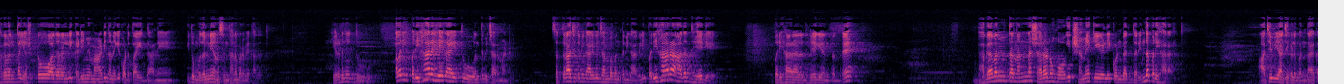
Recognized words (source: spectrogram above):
ಭಗವಂತ ಎಷ್ಟೋ ಅದರಲ್ಲಿ ಕಡಿಮೆ ಮಾಡಿ ನನಗೆ ಕೊಡ್ತಾ ಇದ್ದಾನೆ. ಇದು ಮೊದಲನೇ ಅನುಸಂಧಾನ ಬರಬೇಕಾದದ್ದು. ಎರಡನೇದ್ದು, ಅವರಿಗೆ ಪರಿಹಾರ ಹೇಗಾಯಿತು ಅಂತ ವಿಚಾರ ಮಾಡ್ರಿ. ಸತ್ರಾಜಿತನಿಗಾಗಲಿ, ಜಂಬವಂತನಿಗಾಗಲಿ ಪರಿಹಾರ ಆದದ್ದು ಹೇಗೆ? ಪರಿಹಾರ ಆದದ್ದು ಹೇಗೆ ಅಂತಂದ್ರೆ ಭಗವಂತನನ್ನ ಶರಣು ಹೋಗಿ ಕ್ಷಮೆ ಕೇಳಿಕೊಂಡದ್ದರಿಂದ ಪರಿಹಾರ ಆಯಿತು. ಆಧಿವ್ಯಾಧಿಗಳು ಬಂದಾಗ,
